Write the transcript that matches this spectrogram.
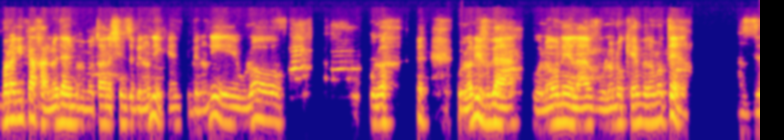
בוא נגיד ככה, אני לא יודע אם אותם אנשים זה בינוני, כן? בינוני הוא לא, הוא לא, הוא לא נפגע, הוא לא נעלב, הוא לא נוקם ולא נותר. אז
